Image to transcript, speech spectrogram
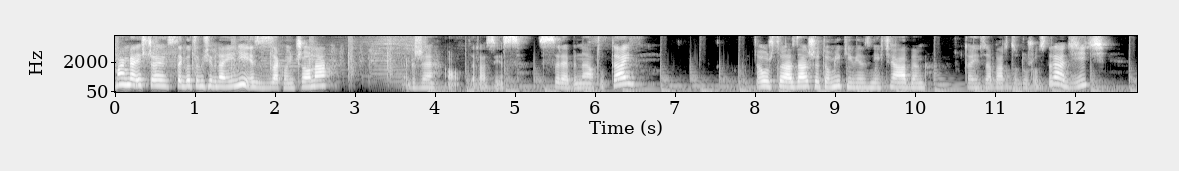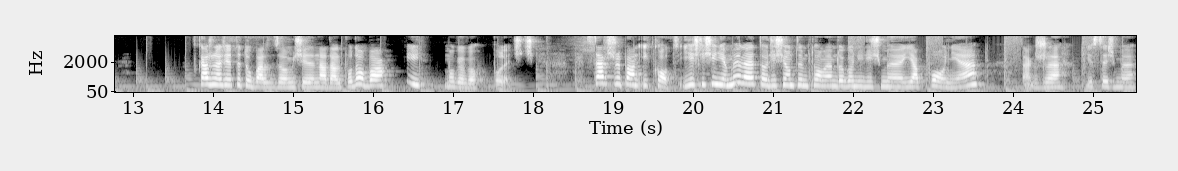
Manga jeszcze, z tego co mi się wydaje, nie jest zakończona. Także, o, teraz jest srebrna tutaj. To już coraz dalsze tomiki, więc nie chciałabym tutaj za bardzo dużo zdradzić. W każdym razie tytuł bardzo mi się nadal podoba i mogę go polecić. Starszy Pan i Kot. Jeśli się nie mylę, to dziesiątym tomem dogoniliśmy Japonię, także jesteśmy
